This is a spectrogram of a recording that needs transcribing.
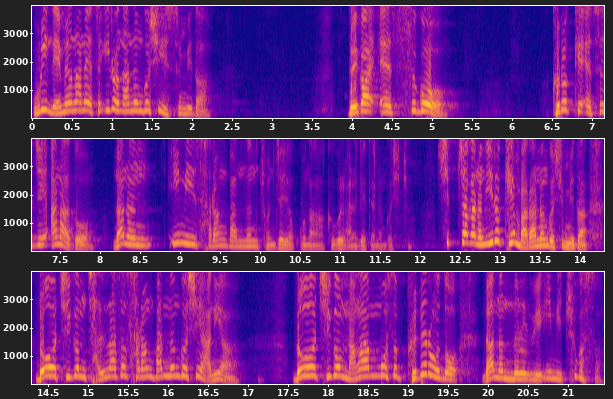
우리 내면 안에서 일어나는 것이 있습니다. 내가 애쓰고 그렇게 애쓰지 않아도 나는 이미 사랑받는 존재였구나. 그걸 알게 되는 것이죠. 십자가는 이렇게 말하는 것입니다. 너 지금 잘나서 사랑받는 것이 아니야. 너 지금 망한 모습 그대로도 나는 너를 위해 이미 죽었어.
